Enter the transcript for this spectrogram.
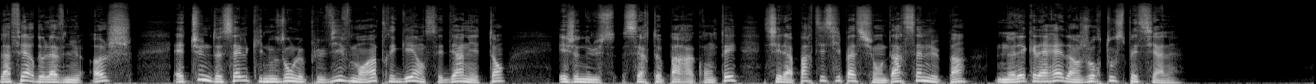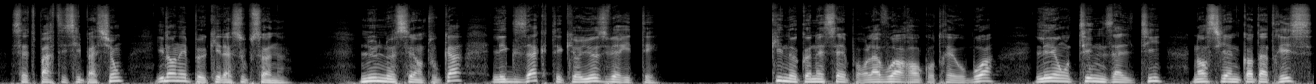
L'affaire de l'avenue Hoche est une de celles qui nous ont le plus vivement intrigués en ces derniers temps, et je ne l'eusse certes pas raconté si la participation d'Arsène Lupin ne l'éclairait d'un jour tout spécial. Cette participation, il en est peu qui la soupçonne. Nul ne sait en tout cas l'exacte et curieuse vérité. Qui ne connaissait pour l'avoir rencontré au bois Léontine Zalti, l'ancienne cantatrice,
